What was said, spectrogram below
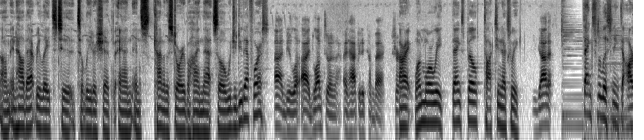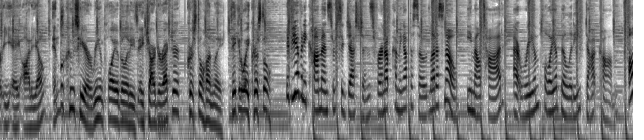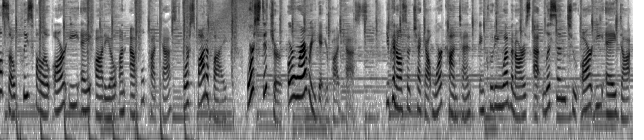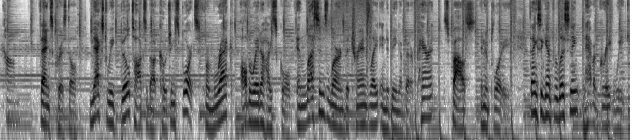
um, and how that relates to, to leadership and, and kind of the story behind that. So, would you do that for us? I'd be lo- I'd love to. I'd happy to come back. Sure. All right, one more week. Thanks, Bill. Talk to you next week. You got it. Thanks for listening to REA Audio. And look who's here Reemployability's HR Director, Crystal Hunley. Take it away, Crystal. If you have any comments or suggestions for an upcoming episode, let us know. Email Todd at reemployability.com. Also, please follow REA Audio on Apple Podcasts or Spotify or Stitcher or wherever you get your podcasts. You can also check out more content, including webinars, at listentorea.com. Thanks, Crystal. Next week, Bill talks about coaching sports from rec all the way to high school and lessons learned that translate into being a better parent, spouse, and employee. Thanks again for listening and have a great week.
